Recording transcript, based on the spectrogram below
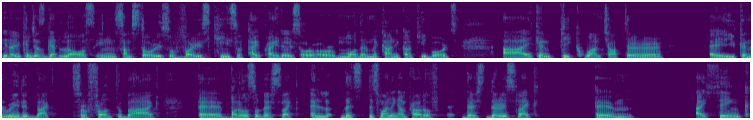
you know, you can just get lost in some stories of various keys or typewriters or, or modern mechanical keyboards. I uh, can pick one chapter, uh, you can read it back, sort of front to back uh, but also there's like a, that's that's one thing I'm proud of. There's there is like um, I think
